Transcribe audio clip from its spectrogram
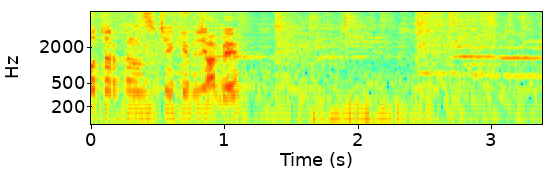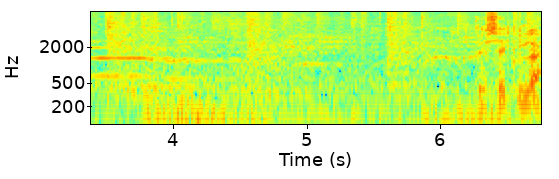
Fotoğrafınızı çekebilir miyim? Tabii. Teşekkürler.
